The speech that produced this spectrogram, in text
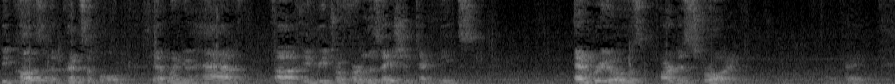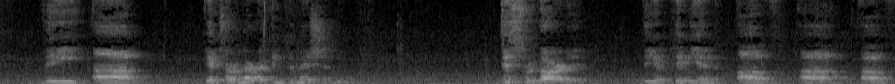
because of the principle that when you have uh, in vitro fertilization techniques, embryos are destroyed. Okay? The um, Inter-American Commission disregarded the opinion of, uh, of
